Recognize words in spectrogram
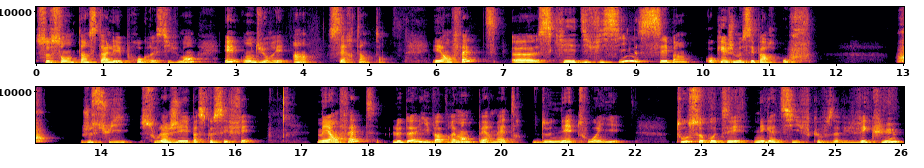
se sont installées progressivement et ont duré un certain temps. Et en fait, euh, ce qui est difficile, c'est ben, ok, je me sépare, ouf, je suis soulagée parce que c'est fait. Mais en fait, le deuil, il va vraiment permettre de nettoyer tout ce côté négatif que vous avez vécu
